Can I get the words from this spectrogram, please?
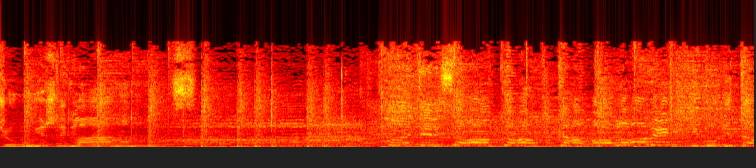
čuješ li glas? Leti visoko kao orlovi I budi to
